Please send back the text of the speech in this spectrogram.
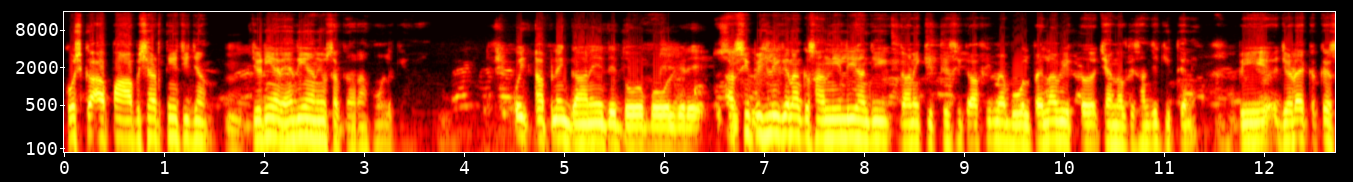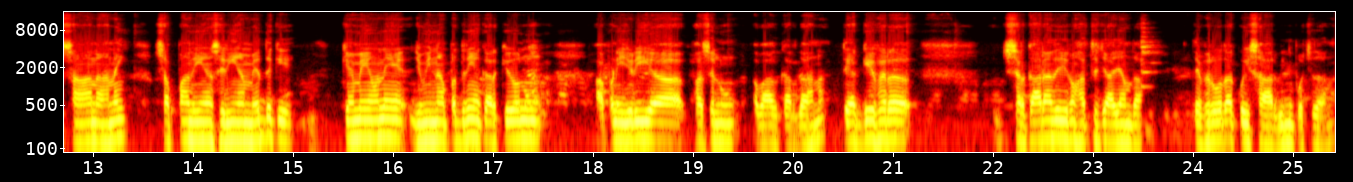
ਕੁਝ ਆਪਾਂ ਆਪ ਛੱਡਤੀਆਂ ਚੀਜ਼ਾਂ ਜਿਹੜੀਆਂ ਰਹਿੰਦੀਆਂ ਨੇ ਉਹ ਸਰਕਾਰਾਂ ਹੋਣ ਲੱਗੀਆਂ। ਕੋਈ ਆਪਣੇ ਗਾਣੇ ਦੇ ਦੋ ਬੋਲ ਜਿਹੜੇ ਤੁਸੀਂ ਅਸੀਂ ਪਿਛਲੀ ਕਿਨਾ ਕਿਸਾਨੀ ਲਈ ਹਾਂਜੀ ਗਾਣੇ ਕੀਤੇ ਸੀ ਕਾਫੀ, ਮੈਂ ਬੋਲ ਪਹਿਲਾਂ ਵੀ ਇੱਕ ਚੈਨਲ ਤੇ ਸਾਂਝੇ ਕੀਤੇ ਨੇ ਵੀ ਜਿਹੜਾ ਇੱਕ ਕਿਸਾਨ ਆ ਨਹੀਂ ਸੱਪਾਂ ਦੀਆਂ ਸਿਰੀਆਂ ਮਿੱਧ ਕੇ ਕਿਵੇਂ ਉਹਨੇ ਜ਼ਮੀਨਾਂ ਪੱਧਰੀਆਂ ਕਰਕੇ ਉਹਨੂੰ ਆਪਣੀ ਜਿਹੜੀ ਆ ਫਸਲ ਨੂੰ ਆਬਾਦ ਕਰਦਾ ਹਨਾ, ਤੇ ਅੱਗੇ ਫਿਰ ਸਰਕਾਰਾਂ ਦੇ ਜਦੋਂ ਹੱਥ 'ਚ ਆ ਜਾਂਦਾ ਤੇ ਫਿਰ ਉਹਦਾ ਕੋਈ ਸਾਰ ਵੀ ਨਹੀਂ ਪੁੱਛਦਾ ਨਾ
